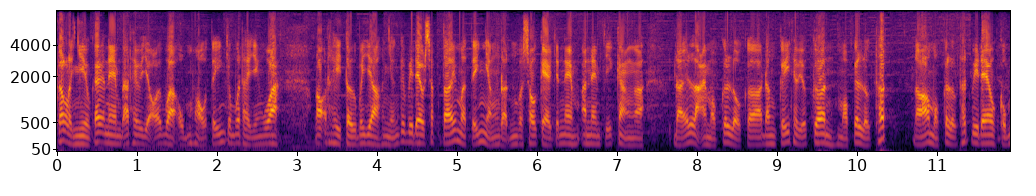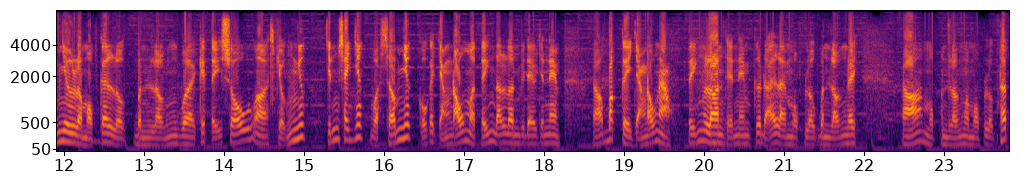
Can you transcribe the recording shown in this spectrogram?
rất là nhiều các anh em đã theo dõi và ủng hộ tiếng trong cái thời gian qua. Đó thì từ bây giờ những cái video sắp tới mà tiếng nhận định và soi kèo cho anh em anh em chỉ cần uh, để lại một cái lượt uh, đăng ký theo dõi kênh một cái lượt thích đó một cái lượt thích video cũng như là một cái lượt bình luận về cái tỷ số uh, chuẩn nhất chính xác nhất và sớm nhất của cái trận đấu mà tiến đã lên video cho anh em. Đó bất kỳ trận đấu nào tiến lên thì anh em cứ để lại một lượt bình luận đi. Đó một bình luận và một lượt thích.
